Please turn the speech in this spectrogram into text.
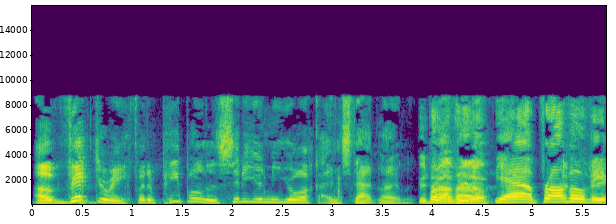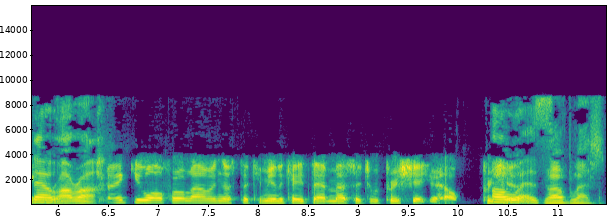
A victory for the people of the city of New York and Staten Island. Good bravo. job, Vito. Yeah, bravo, Vito. Rah, rah. Thank you all for allowing us to communicate that message. We appreciate your help. Appreciate Always. it. God bless.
